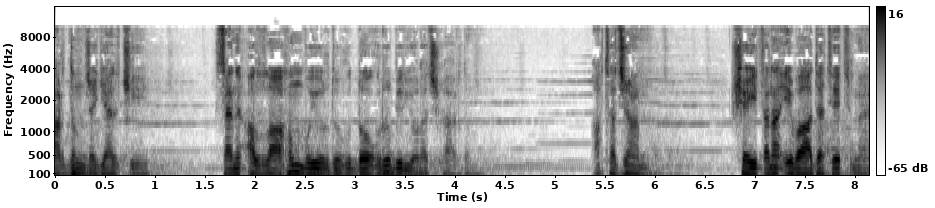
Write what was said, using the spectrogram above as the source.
Ardımca gəl ki, səni Allahın buyurduğu doğru bir yola çıxardım. Atacan, şeytana ibadət etmə.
